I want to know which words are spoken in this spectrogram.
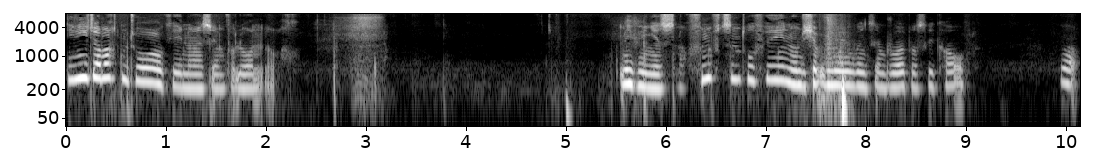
Die Nita macht ein Tor. Okay, nice, wir haben verloren. Ach. Mir fehlen jetzt noch 15 Trophäen und ich habe mir übrigens den Brawl Pass gekauft. Ja.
